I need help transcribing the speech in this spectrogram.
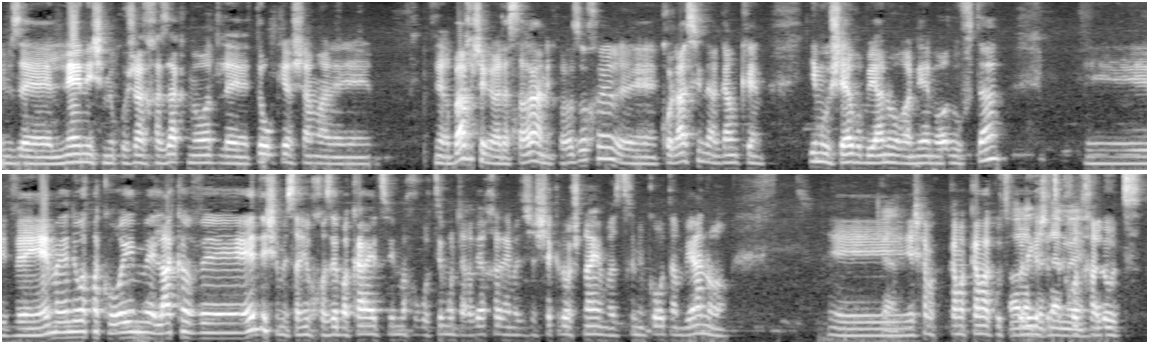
אם זה נני שמקושר חזק מאוד לטורקיה שם, לפנרבך שגרד עשרה, אני כבר לא זוכר, קולאסינה גם כן, אם הוא יישאר פה בינואר אני אהיה מאוד מופתע. והם מעניין לראות מה קורה עם לקה ואדי שמסיימים חוזה בקיץ ואם אנחנו רוצים עוד להרוויח עליהם איזה שקל או שניים אז צריכים למכור אותם בינואר. כן. יש כמה, כמה, כמה קבוצות בליגה שצריכות חלוץ.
